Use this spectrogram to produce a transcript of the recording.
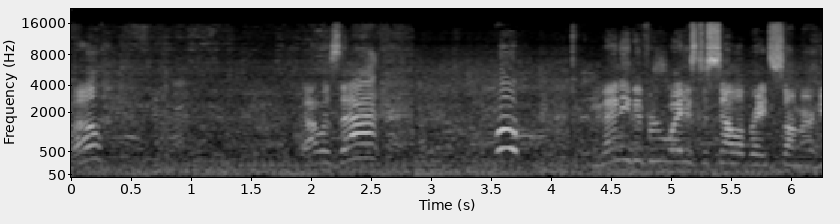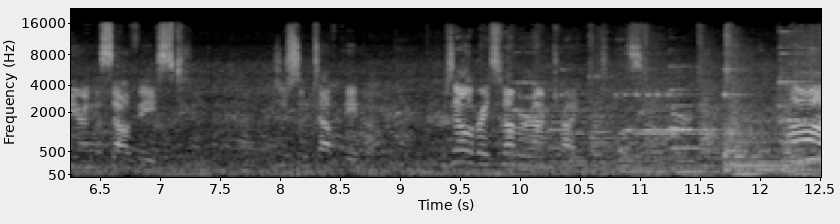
Well, that was that. Woo! Many different ways to celebrate summer here in the southeast. These are some tough people. For celebrate summer, I'm trying. Ah,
